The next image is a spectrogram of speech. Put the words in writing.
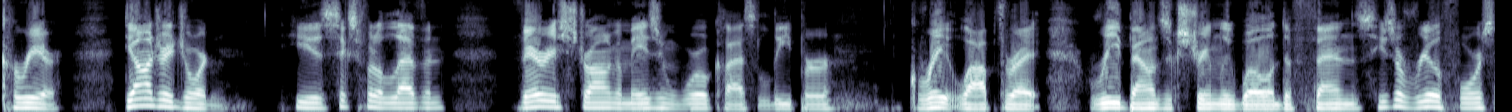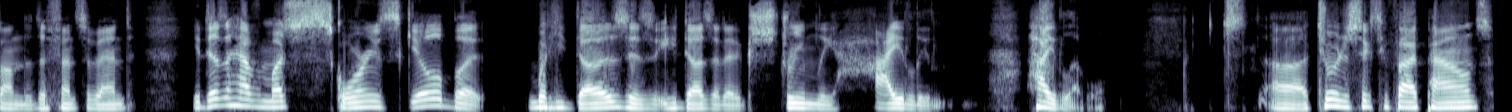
career. DeAndre Jordan. He is six foot eleven, very strong, amazing, world class leaper. Great lob threat, rebounds extremely well, and defends. He's a real force on the defensive end. He doesn't have much scoring skill, but what he does is he does it at extremely highly high level uh, 265 pounds.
